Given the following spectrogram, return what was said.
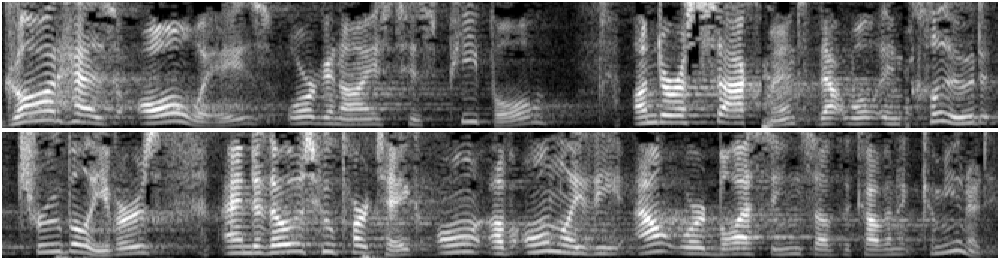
God has always organized his people under a sacrament that will include true believers and those who partake of only the outward blessings of the covenant community.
